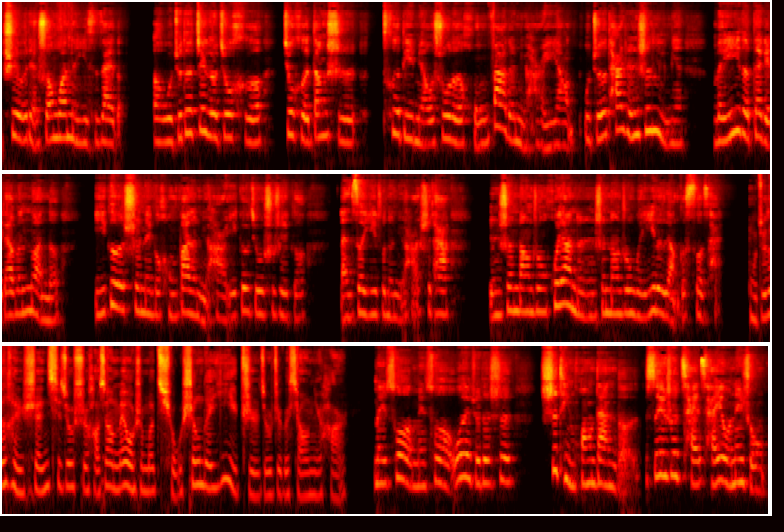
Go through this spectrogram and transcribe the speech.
是有点双关的意思在的。呃，我觉得这个就和就和当时特地描述的红发的女孩一样。我觉得她人生里面唯一的带给她温暖的，一个是那个红发的女孩，一个就是这个蓝色衣服的女孩，是她人生当中灰暗的人生当中唯一的两个色彩。我觉得很神奇，就是好像没有什么求生的意志，就这个小女孩。没错，没错，我也觉得是是挺荒诞的，所以说才才有那种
